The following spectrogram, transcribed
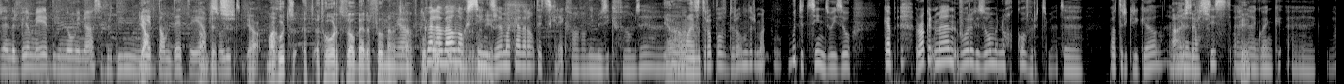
zijn er veel meer die een nominatie verdienen, Ja. meer dan dit, hè, dan dit. absoluut. Ja, maar Maar- goed, het, het hoort wel bij de film en het, Ja. en het Ik klopt wil hem wel een nog zien, maar ik heb er altijd schrik van, van die muziekfilms. Hè. Ja, maar je moet- erop of eronder, maar ik moet het zien, sowieso. Ik heb Rocketman vorige zomer nog gecoverd met eh, Patrick Rigel en Ah, mijn het echt? bassist en eh, Gwen, eh, ja,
